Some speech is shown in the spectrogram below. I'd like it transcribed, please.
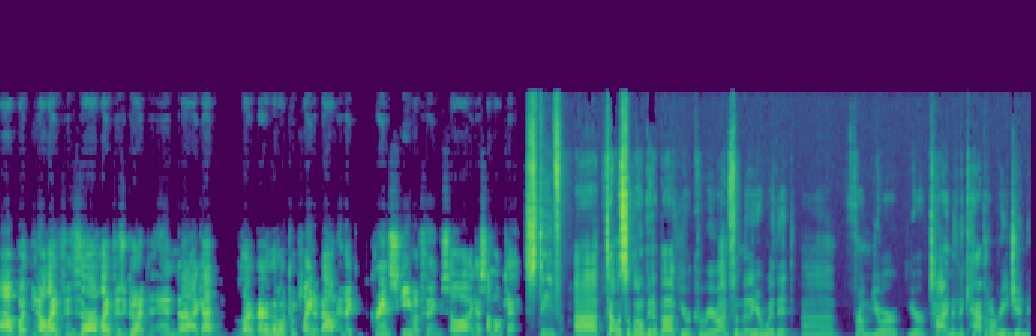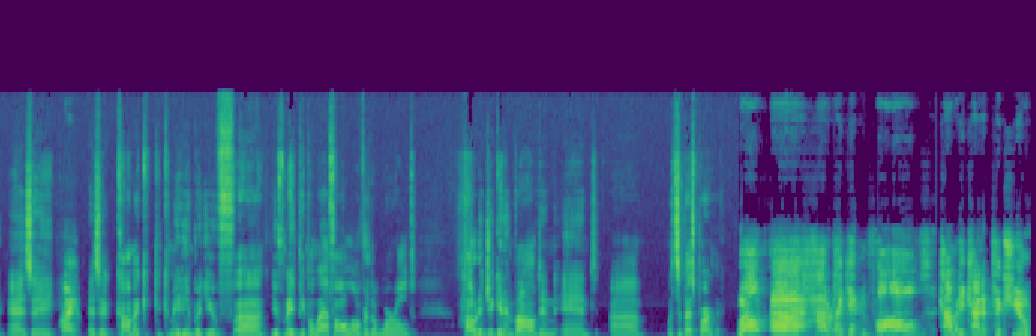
Uh, but you know, life is uh, life is good, and uh, I got very little to complain about in the grand scheme of things. So uh, I guess I'm okay. Steve, uh, tell us a little bit about your career. I'm familiar with it uh, from your your time in the capital region as a right. as a comic comedian, but you've uh, you've made people laugh all over the world. How did you get involved, mm-hmm. and and uh, what's the best part of it? Well, uh, how did I get involved? Comedy kind of picks you,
